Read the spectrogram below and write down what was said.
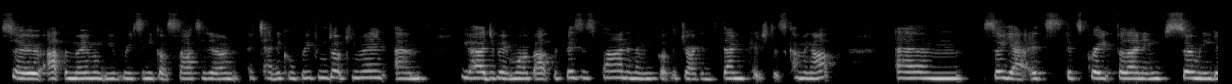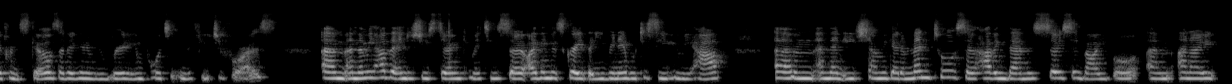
So at the moment, we've recently got started on a technical briefing document. Um, you heard a bit more about the business plan, and then we've got the Dragon's Den pitch that's coming up. Um, so yeah, it's it's great for learning so many different skills that are going to be really important in the future for us. Um, and then we have the industry steering committee. So I think it's great that you've been able to see who we have. Um, and then each time we get a mentor, so having them is so, so valuable. Um, and I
